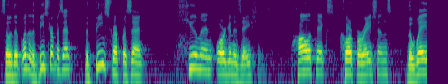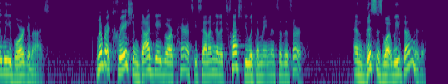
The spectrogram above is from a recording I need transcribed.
So, the, what do the beasts represent? The beasts represent human organizations politics, corporations, the way we've organized. Remember at creation, God gave to our parents, He said, I'm going to trust you with the maintenance of this earth. And this is what we've done with it.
